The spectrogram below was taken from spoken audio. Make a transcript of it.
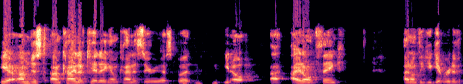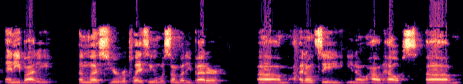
Yeah, I'm just, I'm kind of kidding. I'm kind of serious, but, you know, I, I don't think, I don't think you get rid of anybody unless you're replacing him with somebody better. Um, I don't see, you know, how it helps. Um,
